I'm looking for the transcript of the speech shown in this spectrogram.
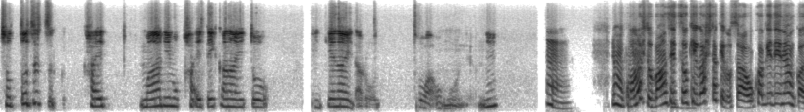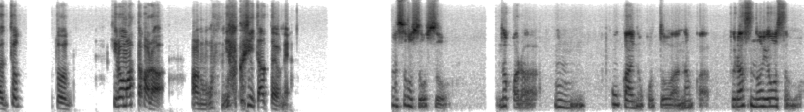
ちょっとずつ変え周りも変えていかないといけないだろうとは思うんだよね。うん。でもこの人晩節を怪我したけどさ、おかげでなんかちょっと広まったからあの、役に立ったよね。あそうそうそう。だから、うん、今回のことはなんかプラスの要素も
